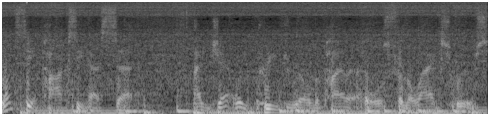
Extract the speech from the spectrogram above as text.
Once the epoxy has set, I gently pre-drill the pilot holes for the lag screws.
